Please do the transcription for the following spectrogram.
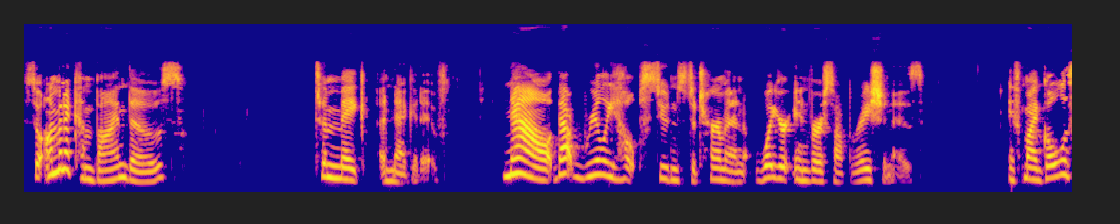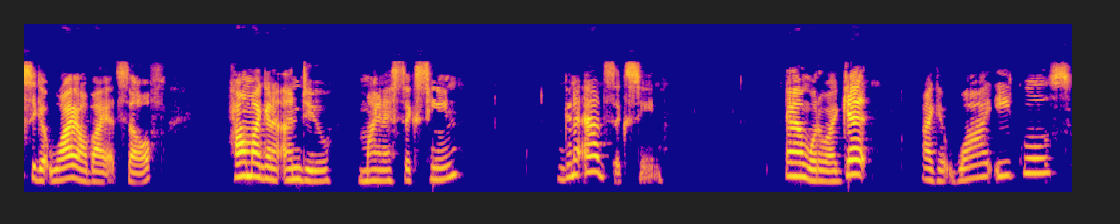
So I'm going to combine those to make a negative. Now, that really helps students determine what your inverse operation is. If my goal is to get y all by itself, how am I going to undo minus 16? I'm going to add 16. And what do I get? I get y equals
